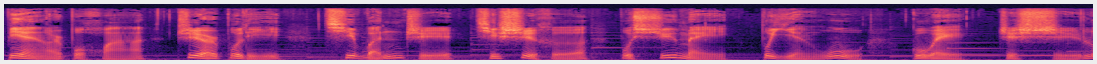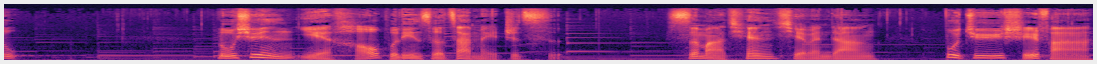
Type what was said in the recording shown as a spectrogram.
辩而不华，质而不离，其文直，其事和，不虚美，不隐物，故谓之实录。鲁迅也毫不吝啬赞美之词。司马迁写文章，不拘于史法，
